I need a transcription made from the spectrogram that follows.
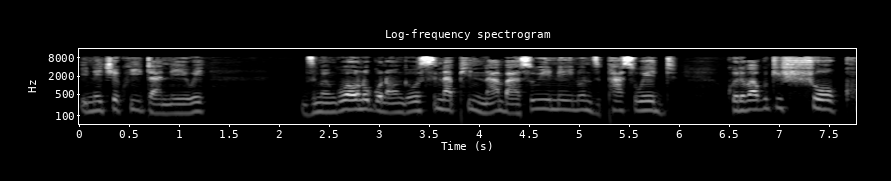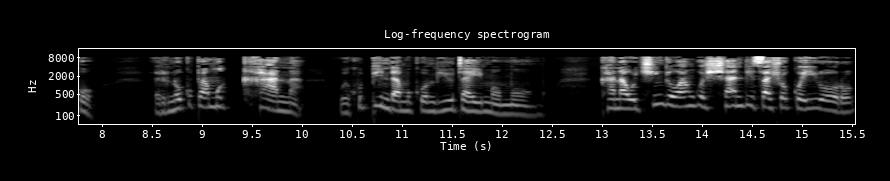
ine chekuita newe dzimwe nguva unogona kunge usina pin number asi uine inonzi password kureva kuti shoko rinokupa mukana wekupinda mukombiuta imomomo kana uchinge wangoshandisa shoko iroro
